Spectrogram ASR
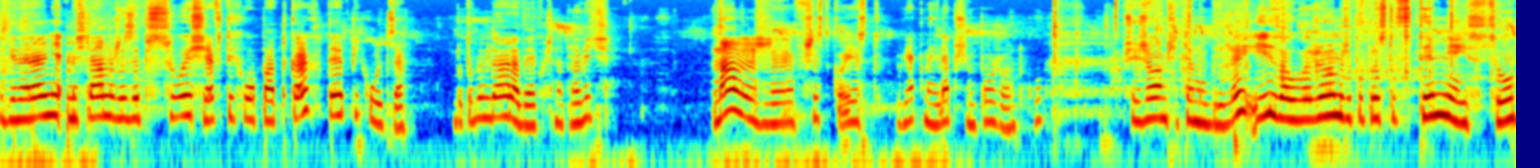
Generalnie myślałam, że zepsuły się w tych łopatkach te pikulce. Bo to bym dała radę jakoś naprawić. No ale że wszystko jest w jak najlepszym porządku. Przyjrzałam się temu bliżej i zauważyłam, że po prostu w tym miejscu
